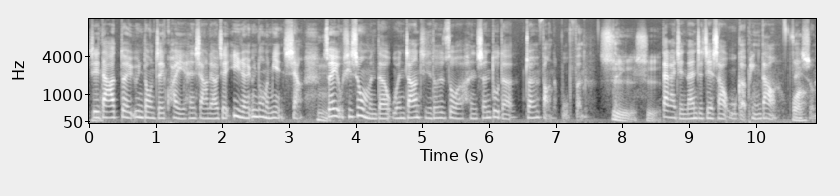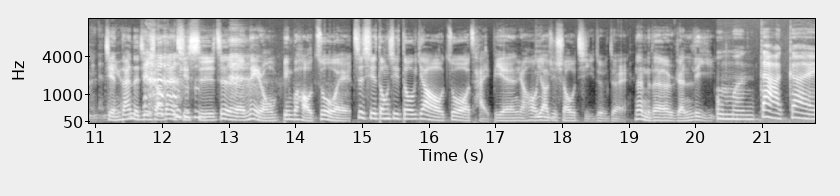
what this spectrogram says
其实大家对运动这一块也很想了解艺人运动的面向，嗯、所以。所以其实我们的文章其实都是做很深度的专访的部分，是是，大概简单就介绍五个频道在说明的。简单的介绍，但其实这内容并不好做哎，这些东西都要做采编，然后要去收集，嗯、对不对？那你们的人力，我们大概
